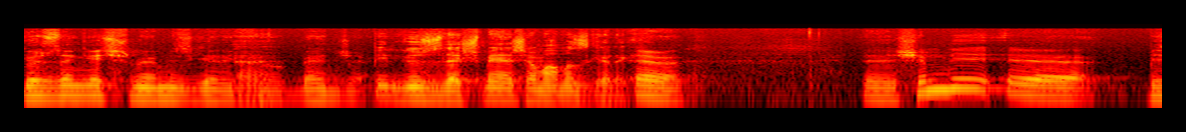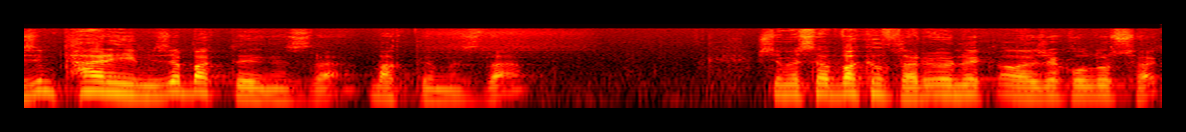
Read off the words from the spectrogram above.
gözden geçirmemiz gerekiyor bence. Bir yüzleşme yaşamamız gerekiyor. Evet. Ee, şimdi e, bizim tarihimize baktığımızda, baktığımızda işte mesela vakıfları örnek alacak olursak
